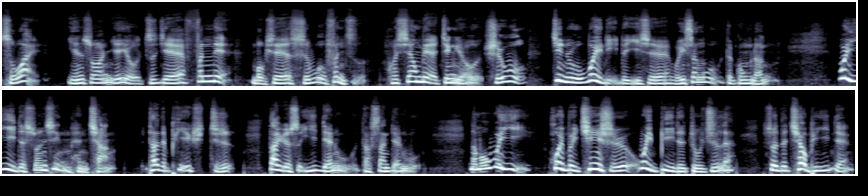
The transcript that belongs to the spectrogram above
此外，盐酸也有直接分裂某些食物分子和消灭经由食物。进入胃里的一些微生物的功能，胃液的酸性很强，它的 pH 值大约是一点五到三点五。那么胃液会不会侵蚀胃壁的组织呢？说的俏皮一点，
